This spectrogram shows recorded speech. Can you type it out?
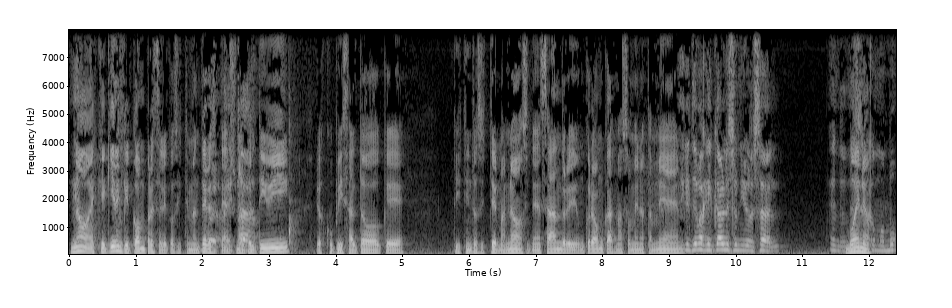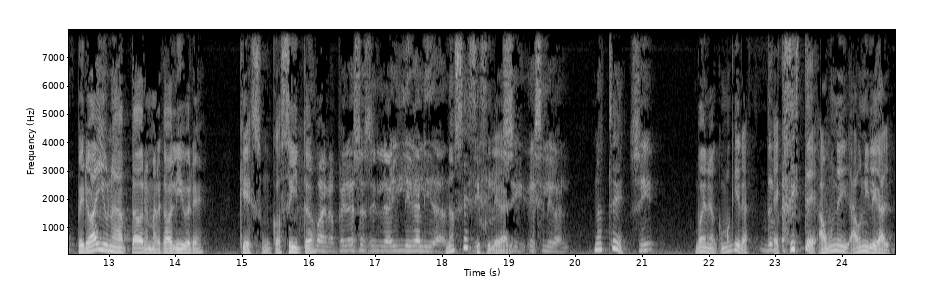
No, es que quieren que compres el ecosistema entero. Bueno, si tenés un. Apple TV, lo escupís al toque. Distintos sistemas, no. Si tenés Android y un Chromecast, más o menos también. el tema es que el cable es universal. Bueno, como, pero hay un adaptador en Mercado Libre que es un cosito. bueno, pero eso es en la ilegalidad. No sé si es ilegal. Sí, es ilegal. No sé. ¿Sí? Bueno, como quieras. De- Existe aún, aún ilegal.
